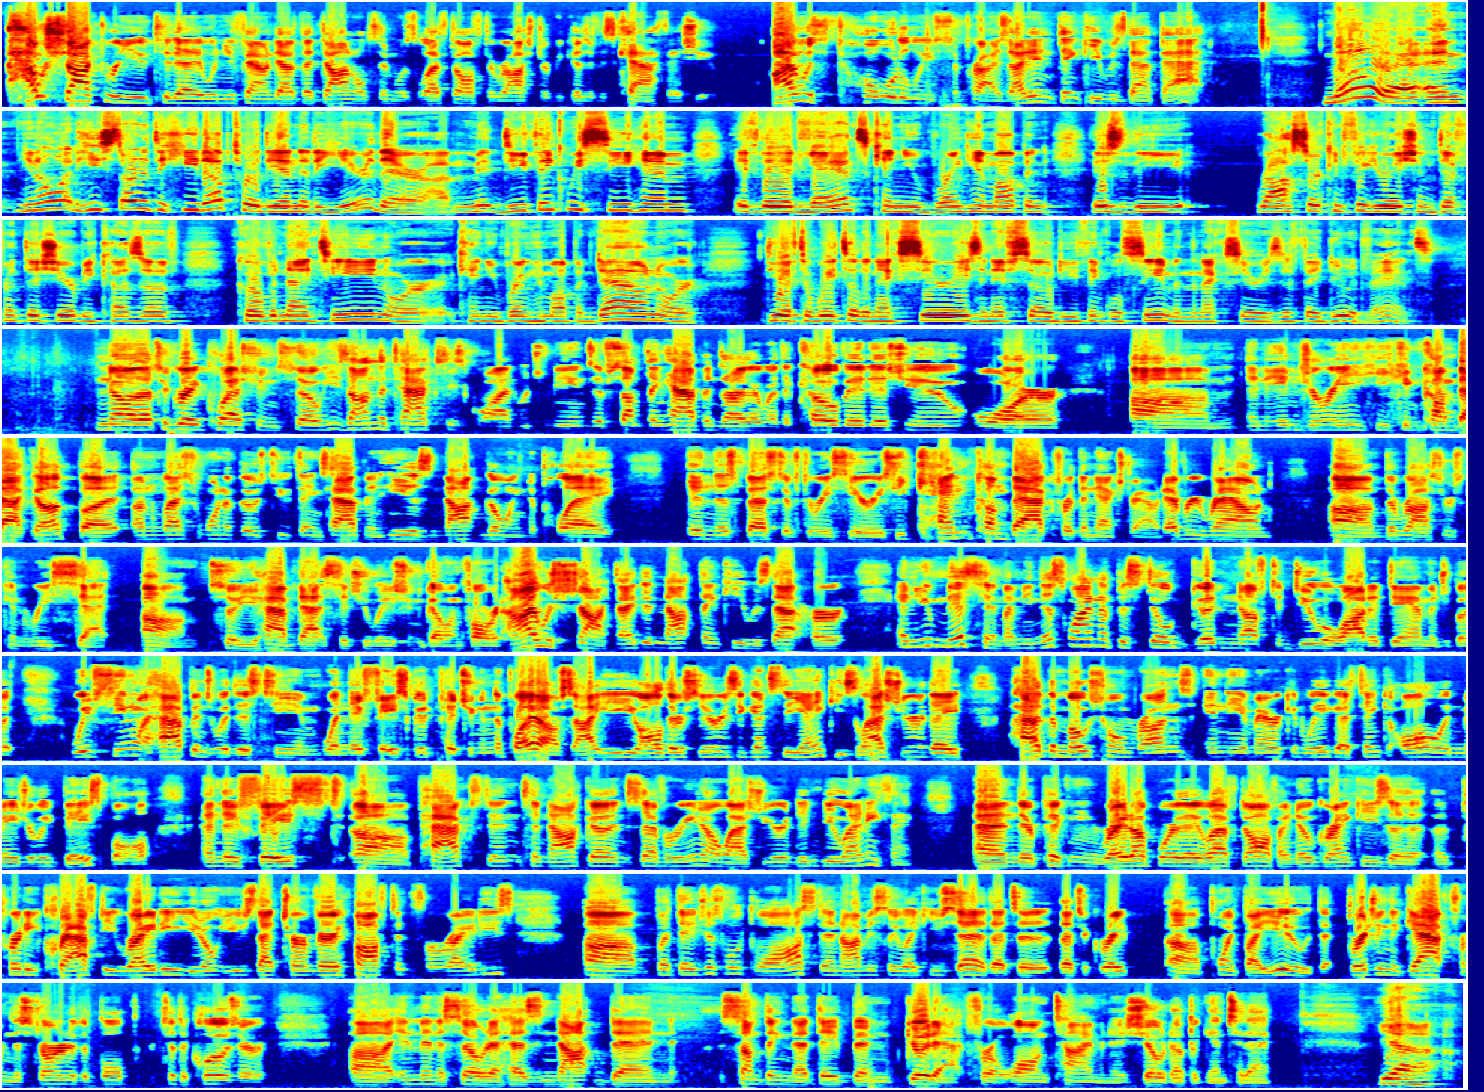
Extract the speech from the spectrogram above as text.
How shocked were you today when you found out that Donaldson was left off the roster because of his calf issue? I was totally surprised. I didn't think he was that bad. No, and you know what? He started to heat up toward the end of the year. There, um, do you think we see him if they advance? Can you bring him up? And is the roster configuration different this year because of COVID nineteen, or can you bring him up and down, or do you have to wait till the next series? And if so, do you think we'll see him in the next series if they do advance? No, that's a great question. So he's on the taxi squad, which means if something happens either with a COVID issue or um, an injury, he can come back up. But unless one of those two things happen, he is not going to play in this best of three series. He can come back for the next round. Every round, uh, the rosters can reset. Um, so you have that situation going forward. I was shocked. I did not think he was that hurt. And you miss him. I mean, this lineup is still good enough to do a lot of damage, but we've seen what happens with this team when they face good pitching in the playoffs, i.e., all their series against the Yankees. Last year, they had the most home runs in the American League, I think all in Major League Baseball, and they faced uh, Paxton, Tanaka, and Severino last year and didn't do anything and they're picking right up where they left off. I know Greinke's a, a pretty crafty righty. You don't use that term very often for righties, uh, but they just looked lost. And obviously, like you said, that's a that's a great uh, point by you. That bridging the gap from the start of the bull to the closer uh, in Minnesota has not been something that they've been good at for a long time, and it showed up again today. Yeah,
